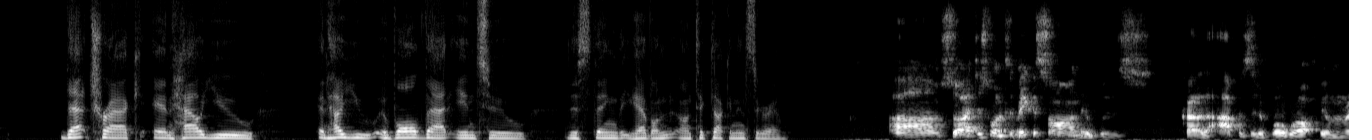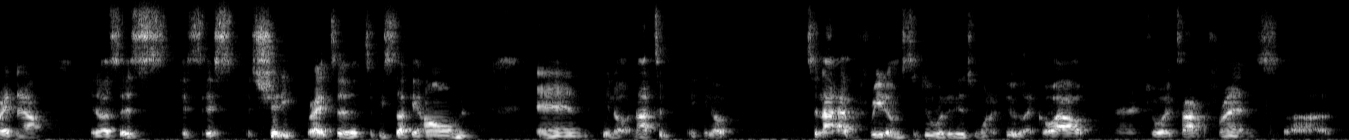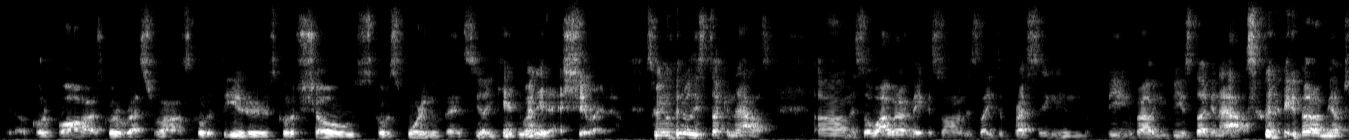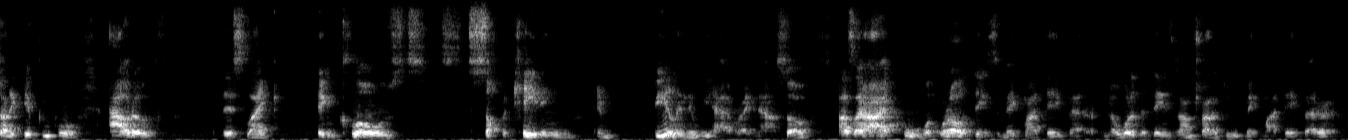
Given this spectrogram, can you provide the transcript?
that track and how you and how you evolve that into this thing that you have on on TikTok and Instagram? Um, so I just wanted to make a song that was kind of the opposite of what we're all feeling right now. You know, it's it's it's it's, it's shitty, right? To to be stuck at home and and you know not to you know to not have the freedoms to do what it is you want to do, like go out and enjoy time with friends, uh, go to bars, go to restaurants, go to theaters, go to shows, go to sporting events. You know, you can't do any of that shit right now. So you're literally stuck in the house. Um, and so why would I make a song that's like depressing and being about you being stuck in the house? you know what I mean? I'm trying to get people out of this like enclosed, suffocating and feeling that we have right now. So I was like, all right, cool. What, what are all the things that make my day better? You know, what are the things that I'm trying to do to make my day better?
